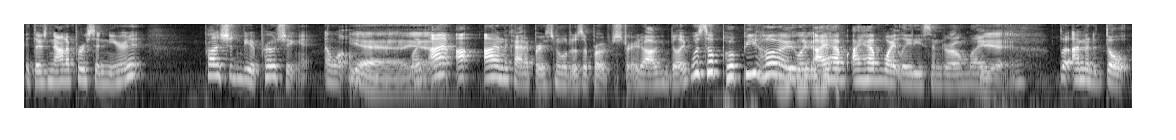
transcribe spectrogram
if there's not a person near it. Probably shouldn't be approaching it alone. Yeah, Like yeah. I, I, I'm the kind of person who will just approach a stray dog and be like, "What's up, puppy? Hi." Like I have, I have white lady syndrome. Like, yeah. but I'm an adult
